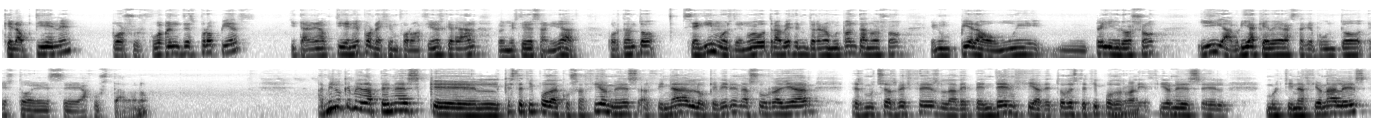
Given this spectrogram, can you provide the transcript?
que la obtiene por sus fuentes propias y también obtiene por las informaciones que dan los ministerios de Sanidad. Por tanto, seguimos de nuevo otra vez en un terreno muy pantanoso, en un piélago muy mm, peligroso y habría que ver hasta qué punto esto es eh, ajustado, ¿no? A mí lo que me da pena es que, este tipo de acusaciones, al final, lo que vienen a subrayar es muchas veces la dependencia de todo este tipo de organizaciones multinacionales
